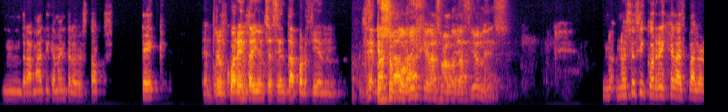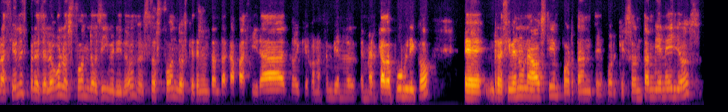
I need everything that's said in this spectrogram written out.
dramáticamente los stocks tech. Entre un 40 y un 60% de ¿Eso corrige las valoraciones? no, sé si corrige las valoraciones, pero desde luego los fondos híbridos, estos fondos que tienen tanta capacidad y que conocen bien el, mercado público, eh, reciben una hostia importante, porque son también ellos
